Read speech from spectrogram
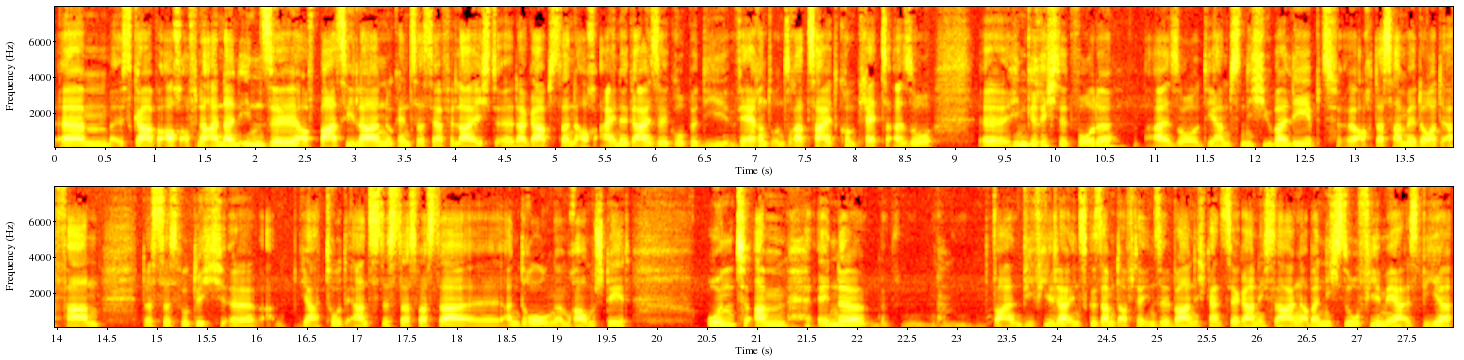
Ähm, es gab auch auf einer anderen Insel, auf Basilan, du kennst das ja vielleicht, äh, da gab es dann auch eine Geiselgruppe, die während unserer Zeit komplett also äh, hingerichtet wurde. Also die haben es nicht überlebt. Äh, auch das haben wir dort erfahren, dass das wirklich äh, ja, todernst ist, das, was da äh, an Drohungen im Raum steht. Und am Ende war, wie viel da insgesamt auf der Insel waren, ich kann es dir gar nicht sagen, aber nicht so viel mehr als wir.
